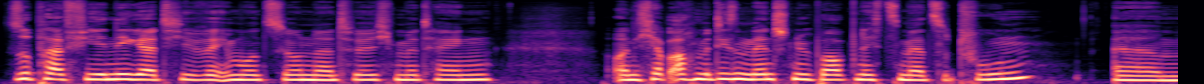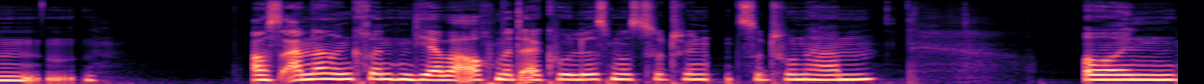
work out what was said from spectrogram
super viel negative Emotionen natürlich mithängen. Und ich habe auch mit diesen Menschen überhaupt nichts mehr zu tun. Ähm, aus anderen Gründen, die aber auch mit Alkoholismus zu tun, zu tun haben. Und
